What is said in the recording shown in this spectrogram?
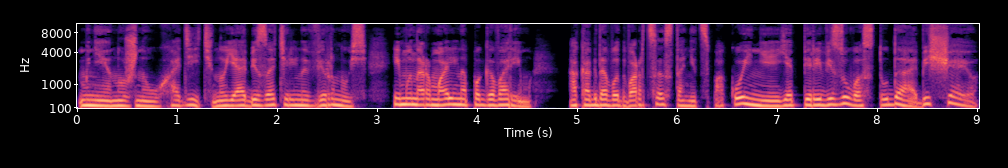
«Мне нужно уходить, но я обязательно вернусь, и мы нормально поговорим», а когда во дворце станет спокойнее, я перевезу вас туда, обещаю».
